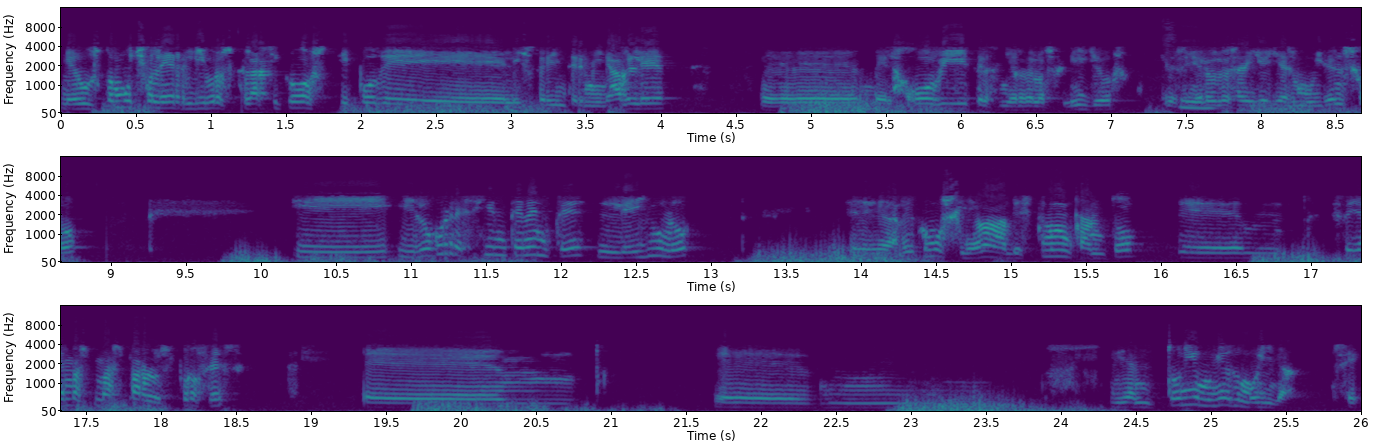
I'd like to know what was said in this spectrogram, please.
Me gustó mucho leer libros clásicos tipo de La historia interminable, eh, El Hobbit, El Señor de los Anillos. El Sí. Señor de los Anillos ya es muy denso. Y, y luego recientemente leí uno, eh, a ver cómo se llama, este me encantó. Eh, este ya más, más para los profes. Eh, de Antonio Muñoz Molina, sí.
